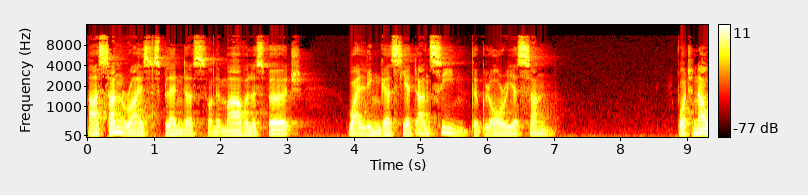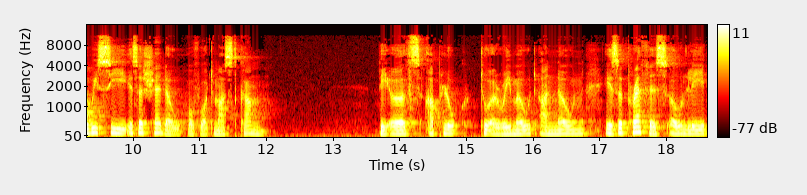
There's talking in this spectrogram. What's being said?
are sunrise splendors on a marvelous verge, while lingers yet unseen the glorious sun. What now we see is a shadow of what must come. The earth's uplook to a remote unknown is a preface only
